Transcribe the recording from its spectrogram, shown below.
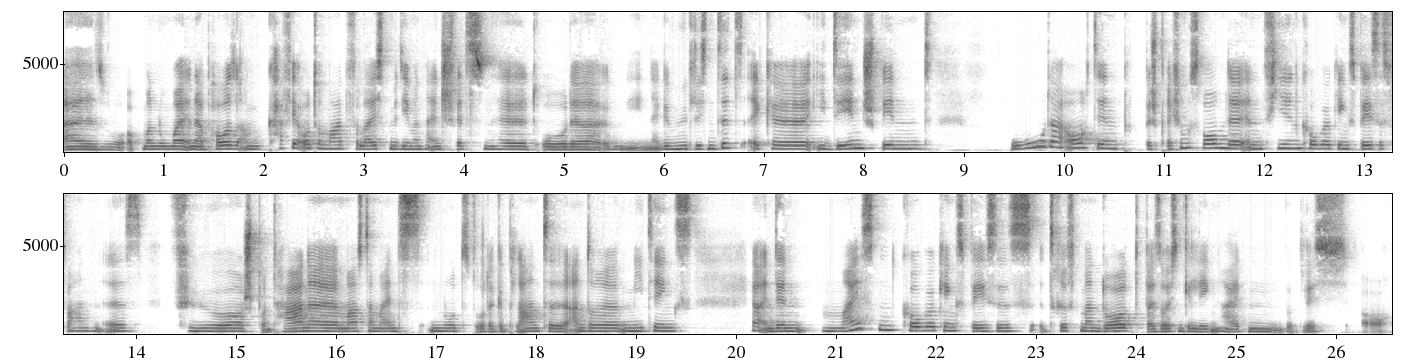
Also ob man nun mal in der Pause am Kaffeeautomat vielleicht mit jemandem ein Schwätzchen hält oder irgendwie in der gemütlichen Sitzecke Ideen spinnt oder auch den Besprechungsraum, der in vielen Coworking Spaces vorhanden ist, für spontane Masterminds nutzt oder geplante andere Meetings. Ja, in den meisten Coworking Spaces trifft man dort bei solchen Gelegenheiten wirklich auch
